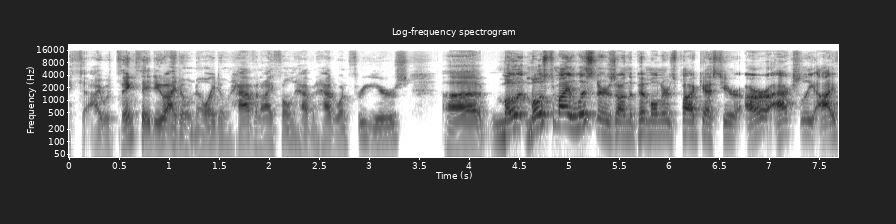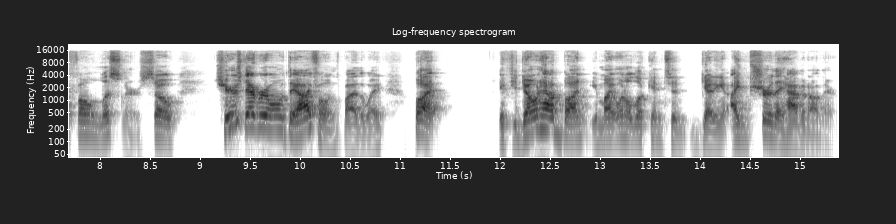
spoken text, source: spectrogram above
I, th- I, would think they do. I don't know. I don't have an iPhone. Haven't had one for years. Uh, mo- most of my listeners on the Pinball Nerds podcast here are actually iPhone listeners. So cheers to everyone with the iPhones, by the way. But if you don't have Bunt, you might want to look into getting it. I'm sure they have it on there.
